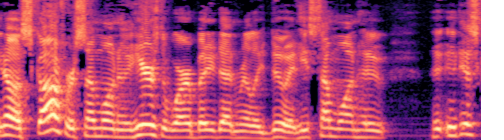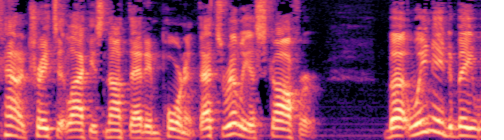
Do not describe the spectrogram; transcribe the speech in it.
You know, a scoffer is someone who hears the word, but he doesn't really do it. He's someone who, who just kind of treats it like it's not that important. That's really a scoffer. But we need to be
